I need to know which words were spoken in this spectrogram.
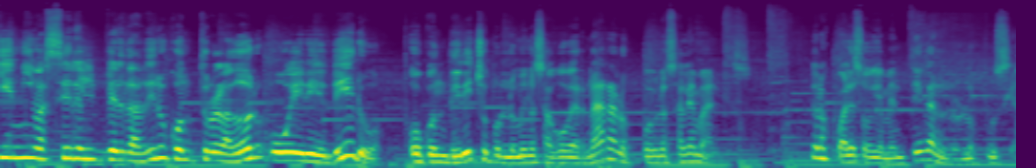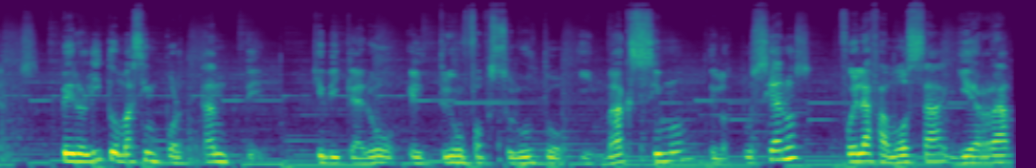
quién iba a ser el verdadero controlador o heredero, o con derecho por lo menos a gobernar a los pueblos alemanes, de los cuales obviamente ganaron los prusianos. Pero el hito más importante que declaró el triunfo absoluto y máximo de los prusianos fue la famosa guerra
